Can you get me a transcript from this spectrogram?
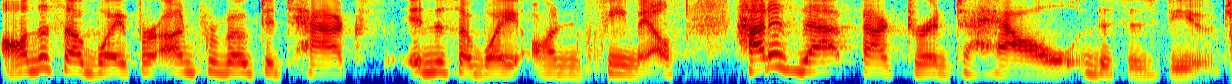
on the subway for unprovoked attacks in the subway on females. How does that factor into how this is viewed?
